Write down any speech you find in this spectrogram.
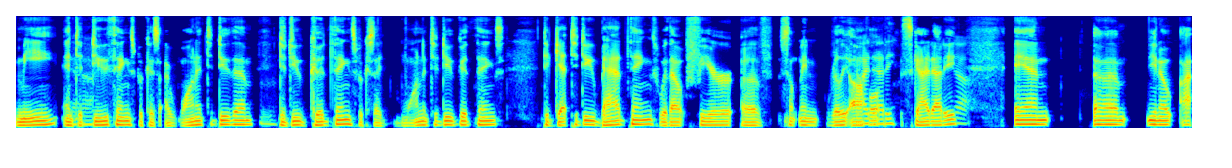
me and Yeah. to do things because I wanted to do them, Mhm. to do good things because I wanted to do good things, to get to do bad things without fear of something really Sky awful. Daddy. Sky Daddy. Yeah. And, um, you know, I,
